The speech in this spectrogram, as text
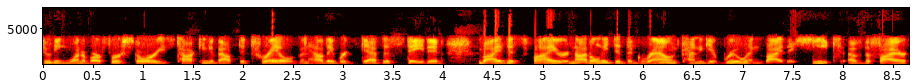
shooting one of our first stories talking about the trails and how they were devastated by this fire. Not only did the ground kind of get ruined by the heat of the fire,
